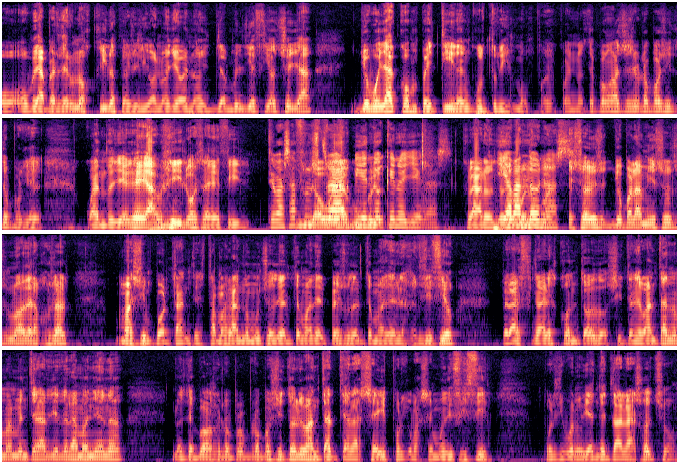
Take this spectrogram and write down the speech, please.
O, o voy a perder unos kilos, pero si digo, no, yo en el 2018 ya. Yo voy a competir en culturismo. Pues, pues no te pongas ese propósito porque cuando llegue abril vas a decir. Te vas a "No voy frustrar cumplir". viendo que no llegas. Claro, y entonces, bueno, abandonas. pues, eso es, yo para mí eso es una de las cosas más importantes. Estamos hablando mucho del tema del peso, del tema del ejercicio, pero al final es con todo. Si te levantas normalmente a las 10 de la mañana, no te pongas pro- propósito levantarte a las 6 porque va a ser muy difícil. Pues di, bueno, voy a intentar a las 8.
